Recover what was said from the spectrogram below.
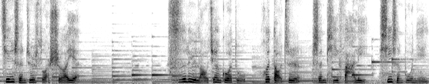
精神之所舍也。思虑劳倦过度，会导致神疲乏力、心神不宁，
